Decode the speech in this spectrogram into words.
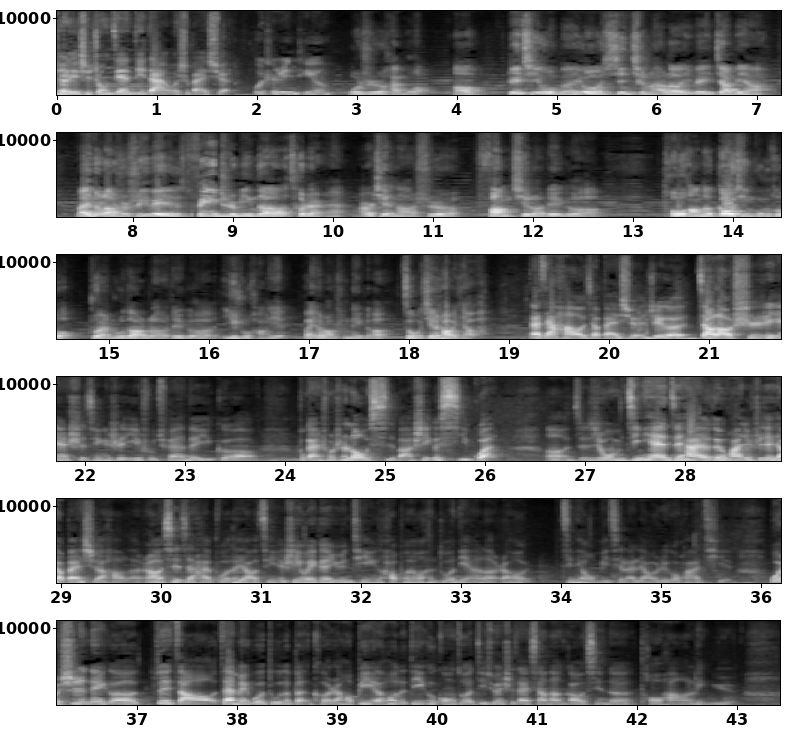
这里是中间地带，我是白雪。我是云婷，我是海博。好，这期我们又新请来了一位嘉宾啊，白雪老师是一位非知名的策展人，而且呢是放弃了这个投行的高薪工作，转入到了这个艺术行业。白雪老师，那个自我介绍一下吧。大家好，我叫白雪。这个叫老师这件事情是艺术圈的一个不敢说是陋习吧，是一个习惯。嗯，就就我们今天接下来的对话就直接叫白雪好了。然后谢谢海博的邀请，也是因为跟云婷好朋友很多年了，然后今天我们一起来聊这个话题。我是那个最早在美国读的本科，然后毕业后的第一个工作的确是在相当高薪的投行领域。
